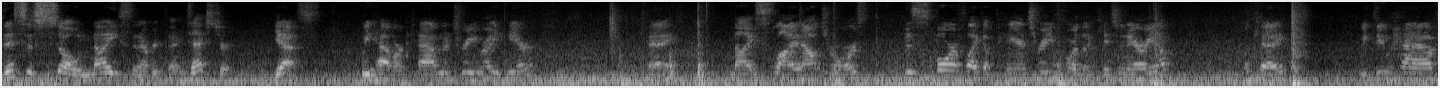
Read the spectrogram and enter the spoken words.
This is so nice and everything. Texture. Yes. We have our cabinetry right here. Okay. Nice slide out drawers. This is more of like a pantry for the kitchen area. Okay. We do have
